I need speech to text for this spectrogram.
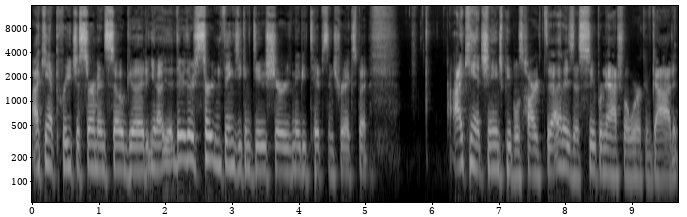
I can't preach a sermon so good. You know, there, there's certain things you can do, sure, maybe tips and tricks, but I can't change people's hearts. That is a supernatural work of God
